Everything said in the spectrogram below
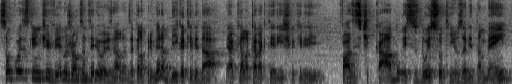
são coisas que a gente vê nos jogos anteriores, né, Alanis? Aquela primeira bica que ele dá é aquela característica que ele faz esticado, esses dois soquinhos ali também.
